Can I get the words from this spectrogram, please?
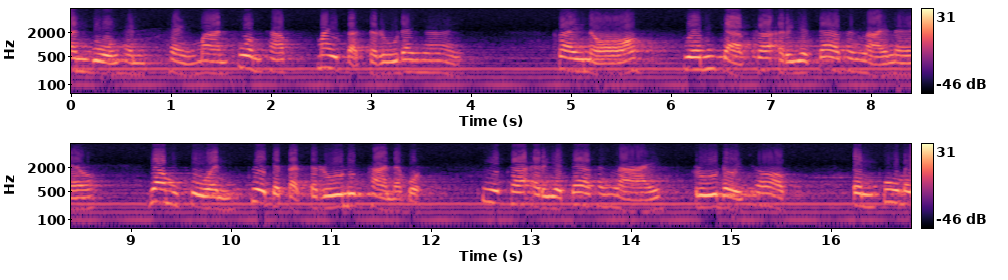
อันบ่วงแห่งแห่งมารท่วมทับไม่ตรัสรู้ได้ง่าย ใครหนอ เว้นจากพระอริยเจ้าทั้งหลายแล้ว ย่อมควรเพื่อจะตรัสรู้นิพพานบท ที่พระอริยเจ้าทั้งหลาย รู้โดยชอบ เป็นผู้ไม่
